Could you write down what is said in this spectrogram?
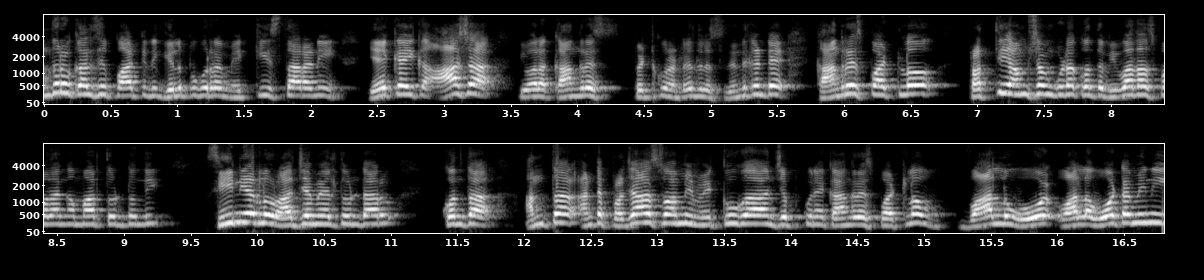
అందరూ కలిసి పార్టీని గెలుపుగుర్రం ఎక్కిస్తారని ఏకైక ఆశ ఇవాళ కాంగ్రెస్ పెట్టుకున్నట్లుగా తెలుస్తుంది. ఎందుకంటే కాంగ్రెస్ పార్టీలో ప్రతి అంశం కూడా కొంత వివాదాస్పదంగా మారుతుంటుంది. సీనియర్లు రాజ్యం వెళ్తుంటారు కొంత అంత అంటే ప్రజాస్వామ్యం ఎక్కువగా అని చెప్పుకునే కాంగ్రెస్ పార్టీలో వాళ్ళు ఓ వాళ్ళ ఓటమిని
